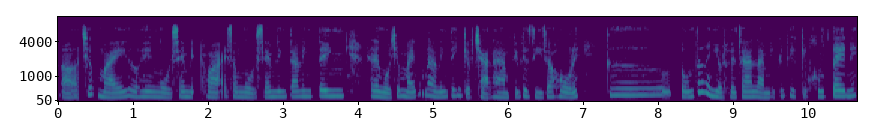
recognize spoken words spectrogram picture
ờ, trước máy rồi hay ngồi xem điện thoại xong ngồi xem linh ta linh tinh hay là ngồi trước máy cũng làm linh tinh kiểu chả làm cái việc gì ra hồn ấy cứ tốn rất là nhiều thời gian làm những cái việc kiểu không tên ấy.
